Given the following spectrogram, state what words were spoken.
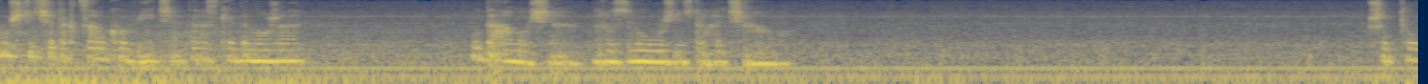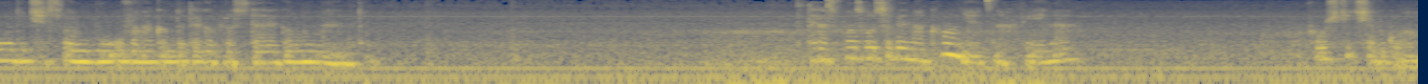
puścić się tak całkowicie. Teraz, kiedy może udało się rozluźnić trochę ciało. Przytulić się swoją uwagą do tego prostego momentu. To teraz pozwól sobie na koniec, na chwilę, puścić się w głąb.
